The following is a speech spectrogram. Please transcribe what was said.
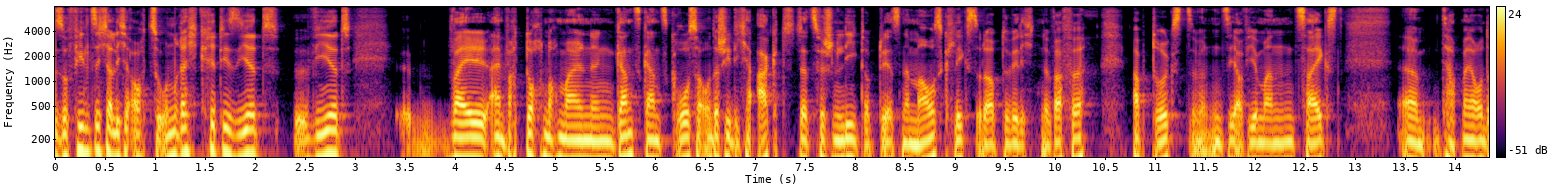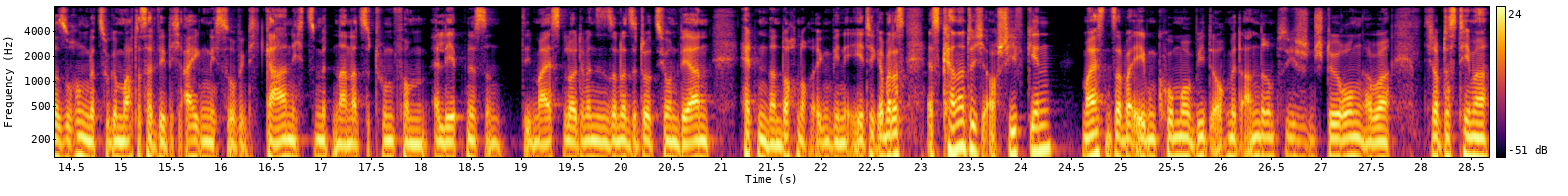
so viel sicherlich auch zu Unrecht kritisiert wird, weil einfach doch nochmal ein ganz, ganz großer unterschiedlicher Akt dazwischen liegt, ob du jetzt eine Maus klickst oder ob du wirklich eine Waffe abdrückst und sie auf jemanden zeigst. Ähm, da hat man ja Untersuchungen dazu gemacht, das hat wirklich eigentlich so wirklich gar nichts miteinander zu tun vom Erlebnis und die meisten Leute, wenn sie in so einer Situation wären, hätten dann doch noch irgendwie eine Ethik. Aber das, es kann natürlich auch schiefgehen, meistens aber eben komorbid auch mit anderen psychischen Störungen. Aber ich glaube, das Thema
